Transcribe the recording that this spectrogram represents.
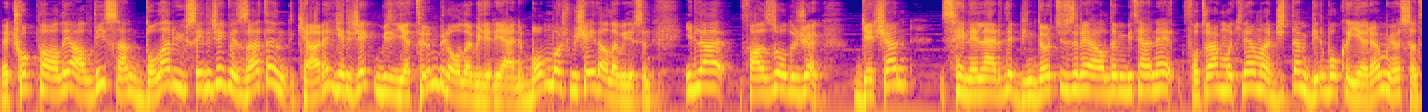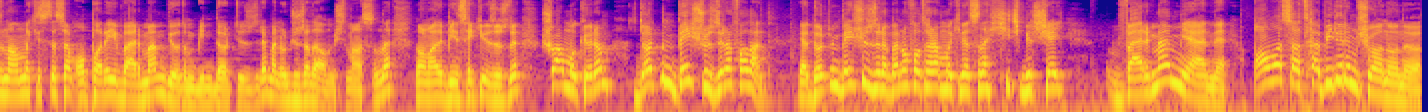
ve çok pahalıya aldıysan dolar yükselecek ve zaten kâra girecek bir yatırım bile olabilir yani. Bomboş bir şey de alabilirsin. İlla fazla olacak. Geçen senelerde 1400 liraya aldığım bir tane fotoğraf makinem var. Cidden bir boka yaramıyor. Satın almak istesem o parayı vermem diyordum 1400 lira. Ben ucuza da almıştım aslında. Normalde 1800'dü. Şu an bakıyorum 4500 lira falan. Ya 4500 lira ben o fotoğraf makinesine hiçbir şey vermem yani. Ama satabilirim şu an onu.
